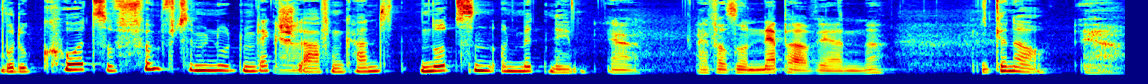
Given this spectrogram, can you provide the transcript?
wo du kurz so 15 Minuten wegschlafen kannst, nutzen und mitnehmen. Ja, einfach so ein Nepper werden, ne? Genau. Ja.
